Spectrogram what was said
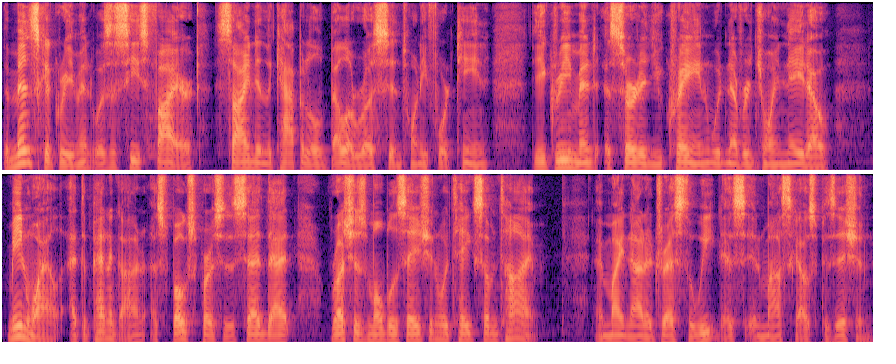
The Minsk Agreement was a ceasefire signed in the capital of Belarus in 2014. The agreement asserted Ukraine would never join NATO. Meanwhile, at the Pentagon, a spokesperson said that Russia's mobilization would take some time and might not address the weakness in Moscow's position,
